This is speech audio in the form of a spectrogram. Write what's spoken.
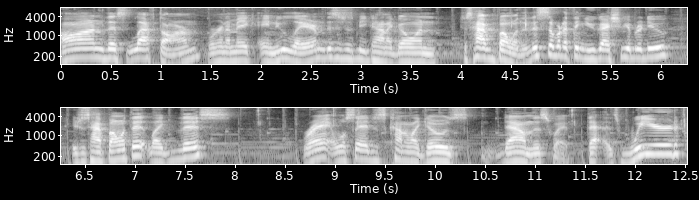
on this left arm, we're gonna make a new layer. This is just me kind of going, just having fun with it. This is what I think you guys should be able to do, is just have fun with it, like this, right? And we'll say it just kind of like goes down this way. That it's weird.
